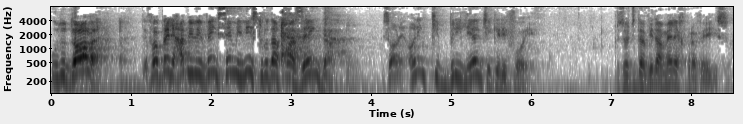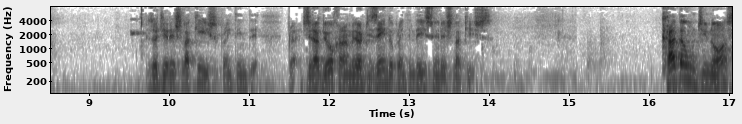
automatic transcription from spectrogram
O do dólar. Eu falei para ele, Habib, vem ser ministro da fazenda. Olhem, olhem que brilhante que ele foi. Precisou de David Amelech para ver isso. Precisou de Eresh Lakish para entender, pra, de Rabi Yochanan, melhor dizendo, para entender isso em Eresh Lakish. Cada um de nós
